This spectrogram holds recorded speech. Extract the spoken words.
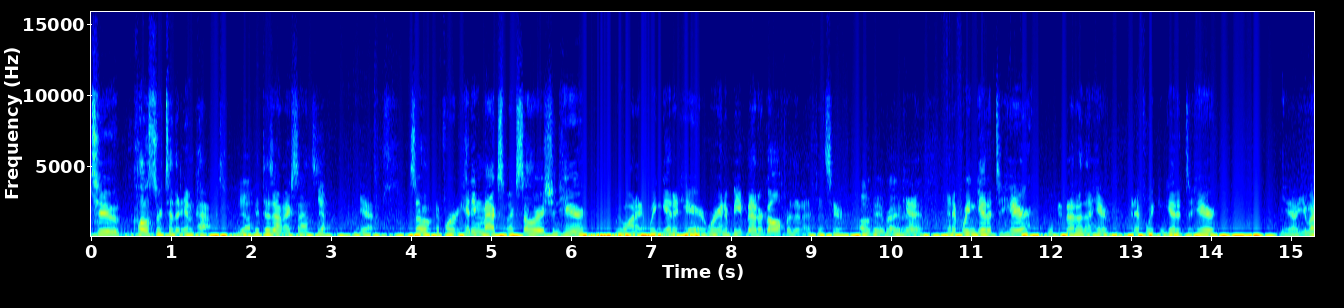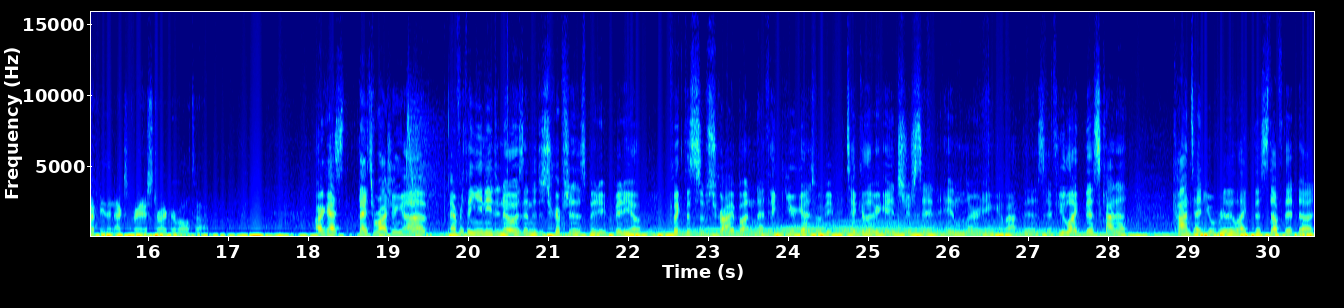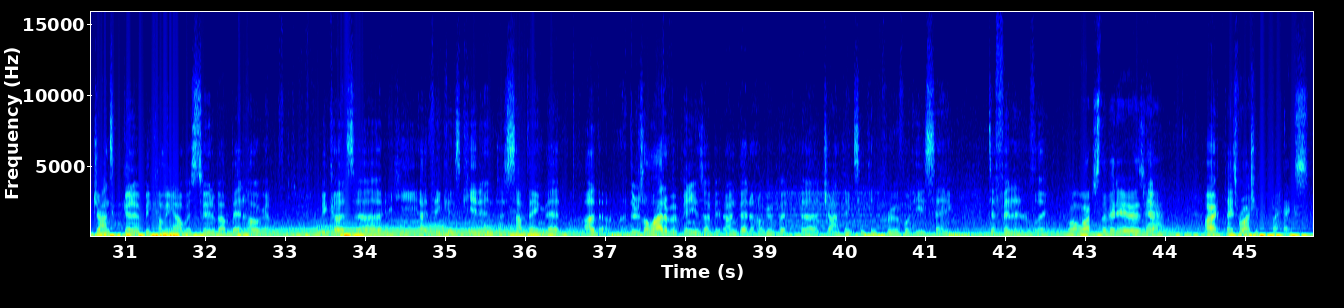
to closer to the impact. Yeah. It, does that make sense? Yeah. Yeah. So if we're hitting maximum acceleration here, we want to. If we can get it here, we're going to be better golfer than if it's here. Okay. Right. Okay. Right. right. And if we can get it to here, we'll be better than here. And if we can get it to here, you know, you might be the next greatest striker of all time. All right, guys. Thanks for watching. Uh, everything you need to know is in the description of this video. Click the subscribe button. I think you guys would be particularly interested in learning about this. If you like this kind of content, you'll really like the stuff that uh, John's going to be coming out with soon about Ben Hogan, because uh, he, I think, is keyed into something that other, there's a lot of opinions on, on Ben Hogan, but uh, John thinks he can prove what he's saying definitively. Well, watch the videos. Yeah. yeah. All right. Thanks for watching. Bye. Thanks.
